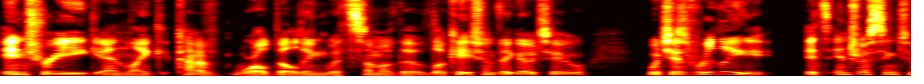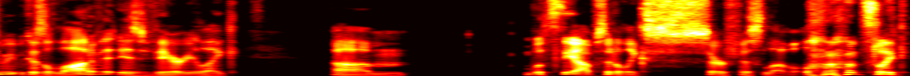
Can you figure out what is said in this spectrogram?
intrigue and like kind of world building with some of the locations they go to, which is really it's interesting to me because a lot of it is very like um what's the opposite of like surface level it's like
